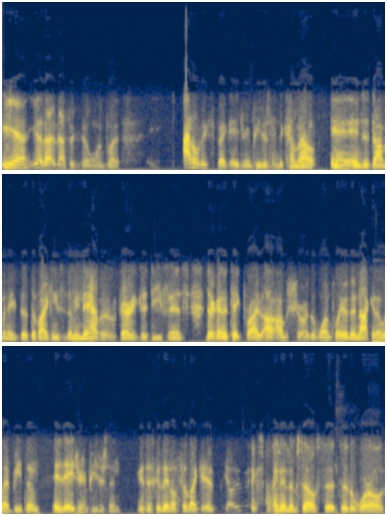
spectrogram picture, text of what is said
Yeah, yeah, that, that's a good one. But I don't expect Adrian Peterson to come out and, and just dominate the, the Vikings. I mean, they have a very good defense. They're going to take pride. I, I'm sure the one player they're not going to let beat them is Adrian Peterson just because they don't feel like it, you know, explaining themselves to, to the world.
